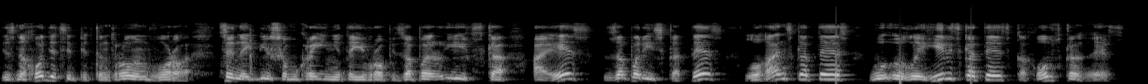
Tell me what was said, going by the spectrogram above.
і знаходяться під контролем ворога. Це найбільше в Україні та Європі Запорізька АЕС, Запорізька ТЕС, Луганська ТЕС, Вуглегірська ТЕС, Каховська ГЕС.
